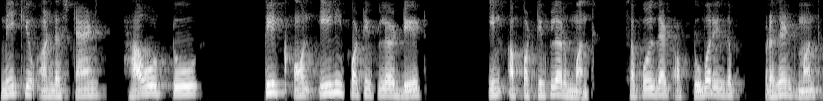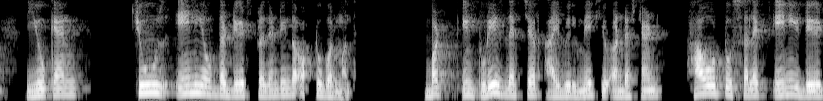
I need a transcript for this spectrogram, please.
make you understand how to click on any particular date in a particular month. Suppose that october is the present month you can choose any of the dates present in the october month. But in today's lecture i will make you understand how to select any date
